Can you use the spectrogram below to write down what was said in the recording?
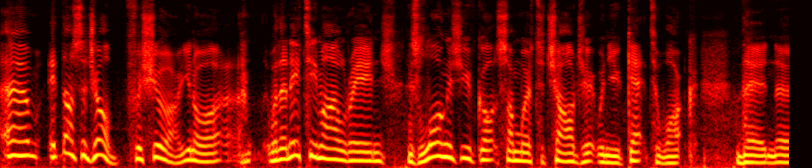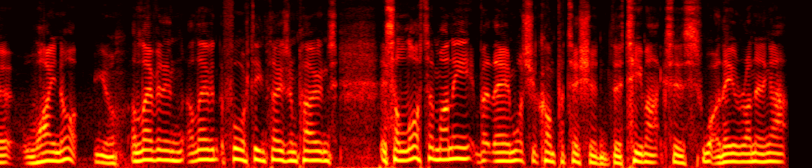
um, it does the job for sure. You know, uh, with an 80 mile range, as long as you've got somewhere to charge it when you get to work, then uh, why not? You know, 11, 11 to 14,000 pounds. It's a lot of money, but then what's your competition? The T Maxes, what are they running at?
